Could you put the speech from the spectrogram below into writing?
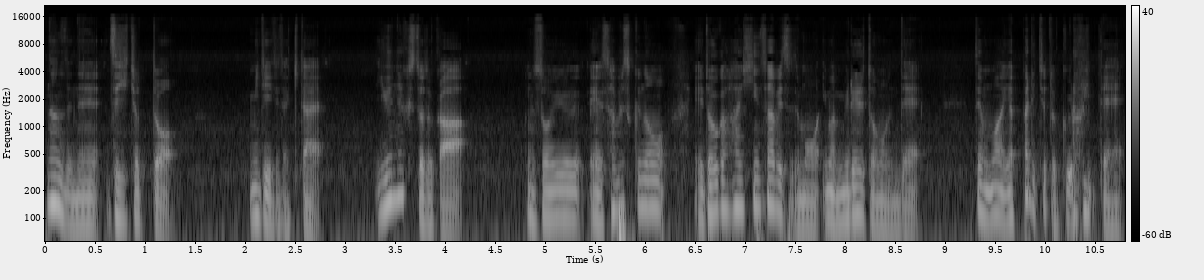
なのでねぜひちょっと見ていただきたい。UNEXT とかそういう、えー、サブスクの、えー、動画配信サービスでも今見れると思うんででもまあやっぱりちょっとグロいんで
